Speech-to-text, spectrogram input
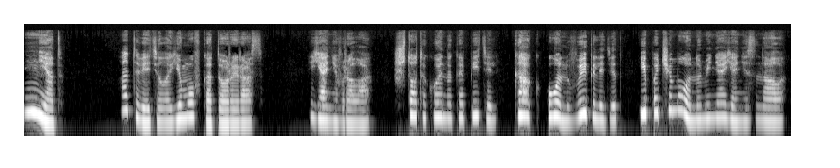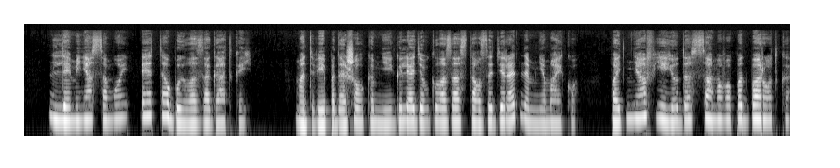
нет», — ответила ему в который раз. Я не врала. Что такое накопитель, как он выглядит и почему он у меня, я не знала. Для меня самой это было загадкой. Матвей подошел ко мне и, глядя в глаза, стал задирать на мне майку, подняв ее до самого подбородка.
